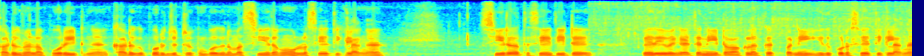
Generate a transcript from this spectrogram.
கடுகு நல்லா பொரிட்டுங்க கடுகு பொரிஞ்சிட்டு இருக்கும்போது நம்ம சீரகம் உள்ளே சேர்த்திக்கலாங்க. சீரகத்தை சேர்த்திட்டு பெரிய வெங்காயத்தை நீட்ட வாக்கில் கட் பண்ணி இது கூட சேர்த்திக்கலாங்க.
